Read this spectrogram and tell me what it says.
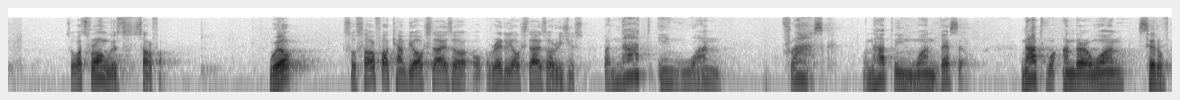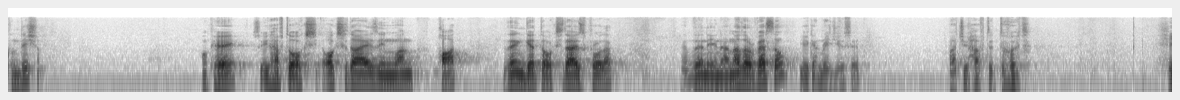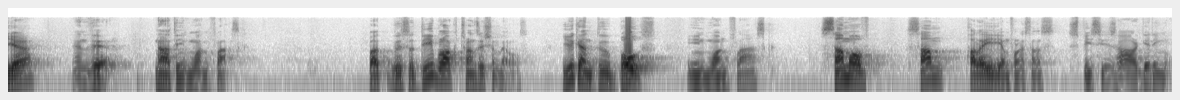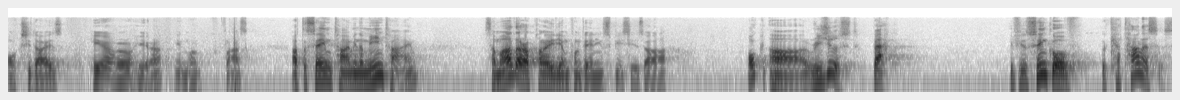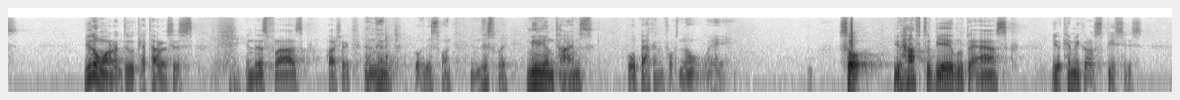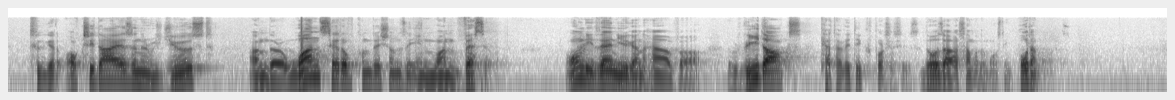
So what's wrong with sulfur? Well, so sulfur can be oxidized or readily oxidized or reduced, but not in one flask, or not in one vessel, not under one set of conditions. Okay, so you have to ox oxidize in one pot, then get the oxidized product, and then in another vessel, you can reduce it. But you have to do it here and there, not in one flask. But with the D block transition metals, you can do both in one flask. Some of some palladium, for instance, species are getting oxidized here or here in one flask. At the same time, in the meantime, some other palladium containing species are uh, reduced back. If you think of the catalysis, you don't want to do catalysis in this flask, partially, and then go this one in this way, million times, go back and forth. No way. So you have to be able to ask your chemical species to get oxidized and reduced under one set of conditions in one vessel. Only then you can have uh, redox catalytic processes. Those are some of the most important ones.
